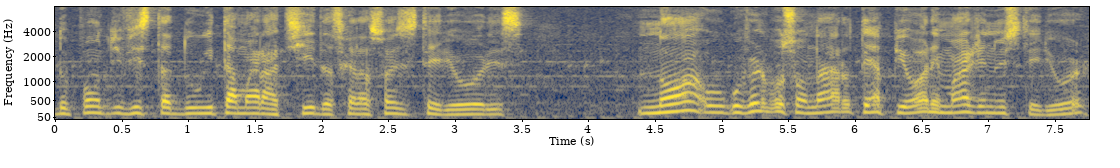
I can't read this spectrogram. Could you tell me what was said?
do ponto de vista do Itamaraty, das relações exteriores. O governo Bolsonaro tem a pior imagem no exterior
